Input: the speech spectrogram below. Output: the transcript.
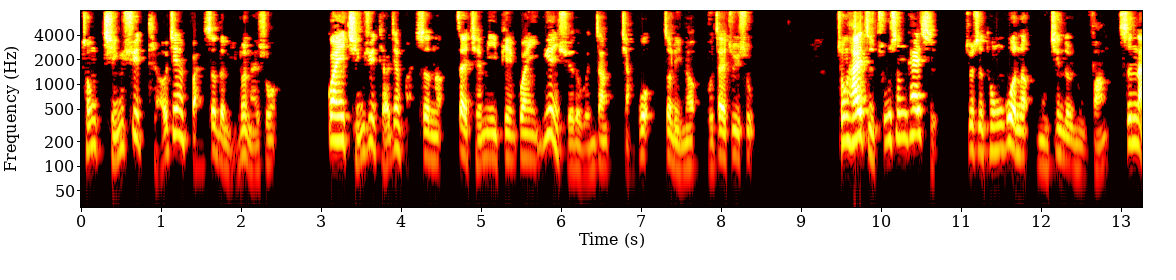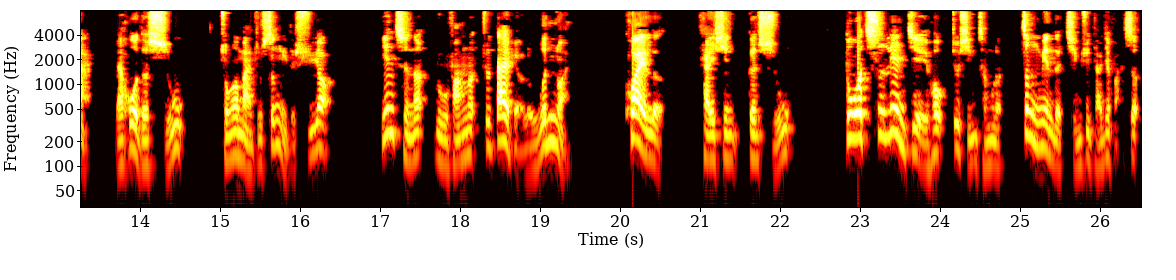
从情绪条件反射的理论来说，关于情绪条件反射呢，在前面一篇关于厌学的文章讲过，这里呢不再赘述。从孩子出生开始，就是通过呢母亲的乳房吃奶来获得食物，从而满足生理的需要。因此呢，乳房呢就代表了温暖、快乐、开心跟食物。多次链接以后，就形成了正面的情绪条件反射。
